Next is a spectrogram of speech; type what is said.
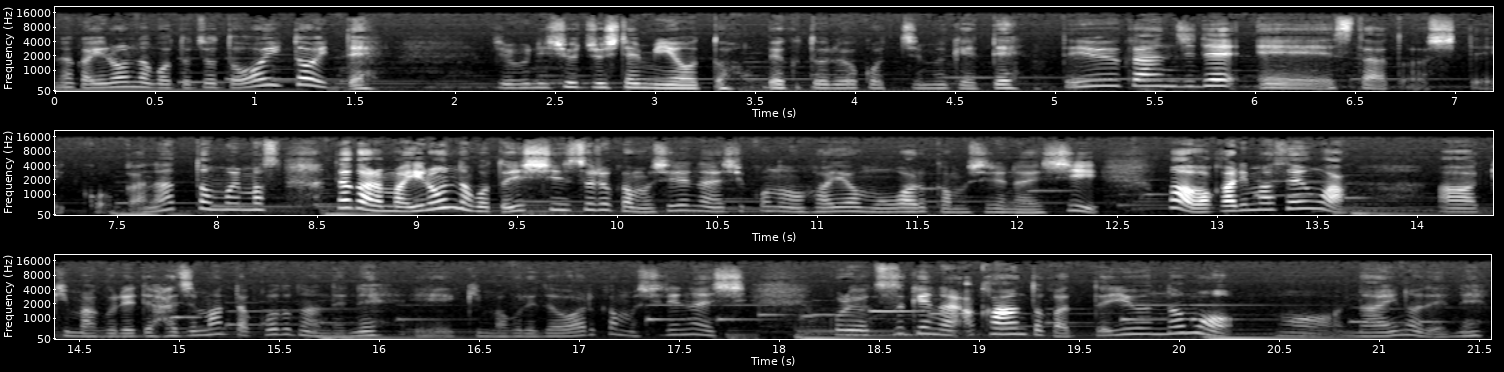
なんかいろんなことちょっと置いといて自分に集中してみようとベクトルをこっち向けてっていう感じで、えースタートしていこうかなと思います。だからまあいろんなこと一新するかもしれないしこの「おはよう」も終わるかもしれないしまあ分かりませんわ。あ気まぐれで始まったことなんでね、えー気まぐれで終わるかもしれないしこれを続けないあかんとかっていうのももうないのでね、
